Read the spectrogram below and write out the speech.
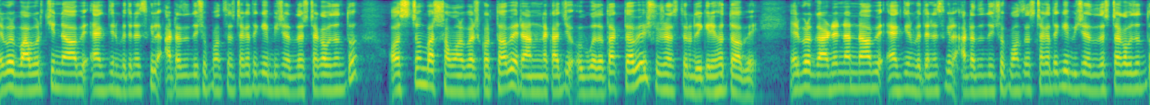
এরপর বাবরচি না হবে একজন বেতন স্কেল আট হাজার দুশো পঞ্চাশ টাকা থেকে বিশ হাজার দশ টাকা পর্যন্ত। অষ্টম বা সমাবেশ করতে হবে, রান্নার কাজে অভিজ্ঞতা থাকতে হবে সুস্বাস্থ্যের অধিকারী হতে হবে। এরপর গার্ডেনার না হবে একজন বেতন স্কেল আট হাজার দুশো পঞ্চাশ টাকা থেকে বিশ হাজার দশ টাকা পর্যন্ত।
